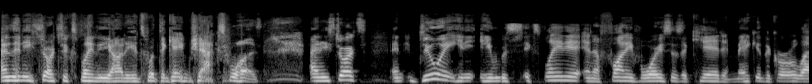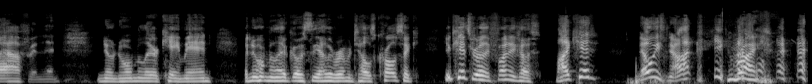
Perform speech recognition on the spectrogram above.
and then he starts explaining to the audience what the game jacks was, and he starts and doing he, he was explaining it in a funny voice as a kid and making the girl laugh, and then you know Norman Lear came in, and Norman Lear goes to the other room and tells Carl, "It's like your kid's really funny." He goes, "My kid." No, he's not. right.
